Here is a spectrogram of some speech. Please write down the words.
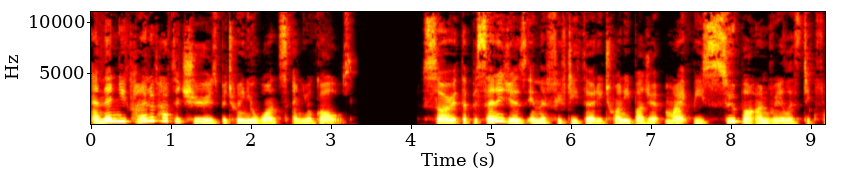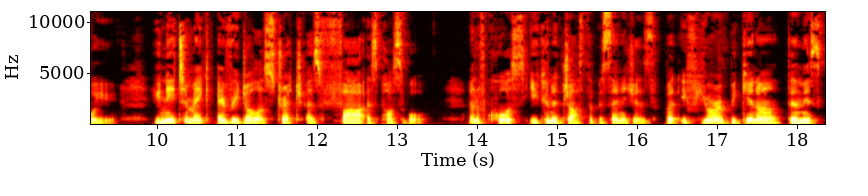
And then you kind of have to choose between your wants and your goals. So the percentages in the 50 30 20 budget might be super unrealistic for you. You need to make every dollar stretch as far as possible. And of course, you can adjust the percentages, but if you're a beginner, then this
